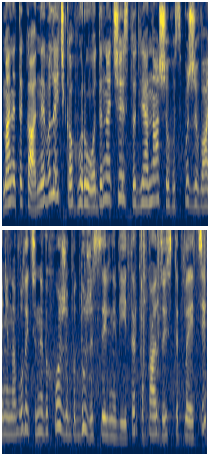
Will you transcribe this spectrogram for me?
в мене така невеличка городина, чисто для нашого споживання. На вулицю не виходжу, бо дуже сильний вітер, показую з теплиці.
